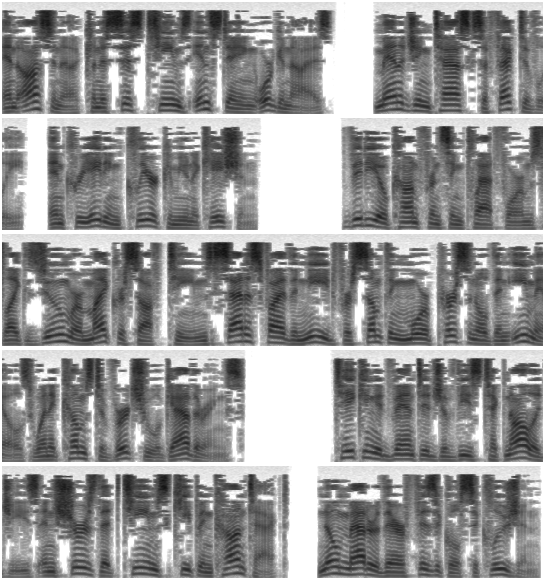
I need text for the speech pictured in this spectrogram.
and Asana can assist teams in staying organized, managing tasks effectively, and creating clear communication. Video conferencing platforms like Zoom or Microsoft Teams satisfy the need for something more personal than emails when it comes to virtual gatherings. Taking advantage of these technologies ensures that teams keep in contact, no matter their physical seclusion.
